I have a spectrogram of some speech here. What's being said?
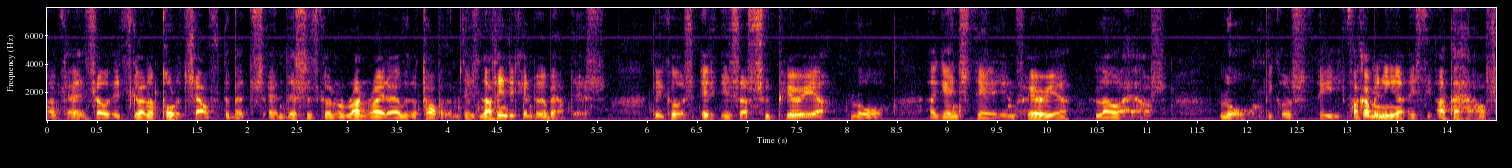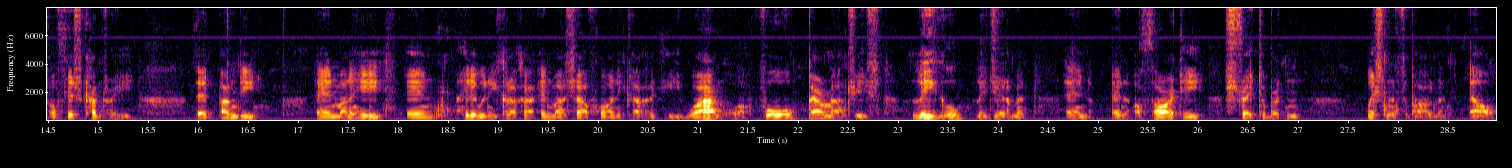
Okay, so it's going to pull itself to bits and this is going to run right over the top of them. There's nothing they can do about this because it is a superior law against their inferior lower house law because the Whakamininga is the upper house of this country that Bundy and Manahi and Herewini Karaka and myself Hoani Kakaki Wānoa for Paramount Chiefs legal, legitimate and an authority straight to Britain, Westminster Parliament, our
